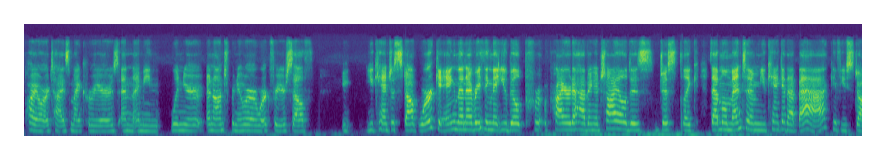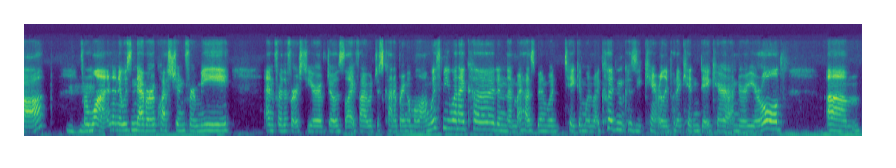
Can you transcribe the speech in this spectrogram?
prioritized my careers. And I mean, when you're an entrepreneur or work for yourself, you can't just stop working then everything that you built pr- prior to having a child is just like that momentum you can't get that back if you stop mm-hmm. for one and it was never a question for me and for the first year of joe's life i would just kind of bring him along with me when i could and then my husband would take him when i couldn't because you can't really put a kid in daycare under a year old um,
